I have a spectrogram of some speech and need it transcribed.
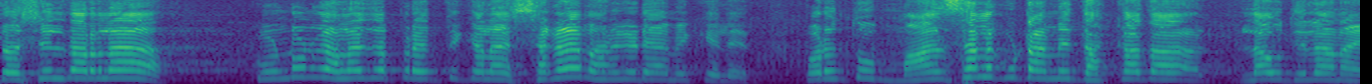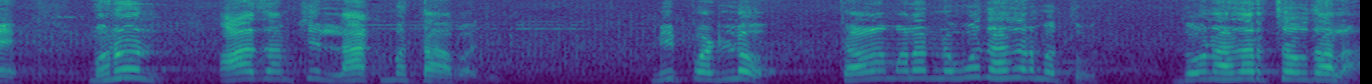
तहसीलदारला कोंडून घालायचा प्रयत्न केलाय. सगळ्या भानगडे आम्ही केलेत. परंतु माणसाला कुठं आम्ही धक्का दा- लावू दिला नाही? म्हणून आज आमची लाख मतं आबाजी. मी पडलो. त्याला मला नव्वद हजार मतं होती. दोन हजार चौदाला.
